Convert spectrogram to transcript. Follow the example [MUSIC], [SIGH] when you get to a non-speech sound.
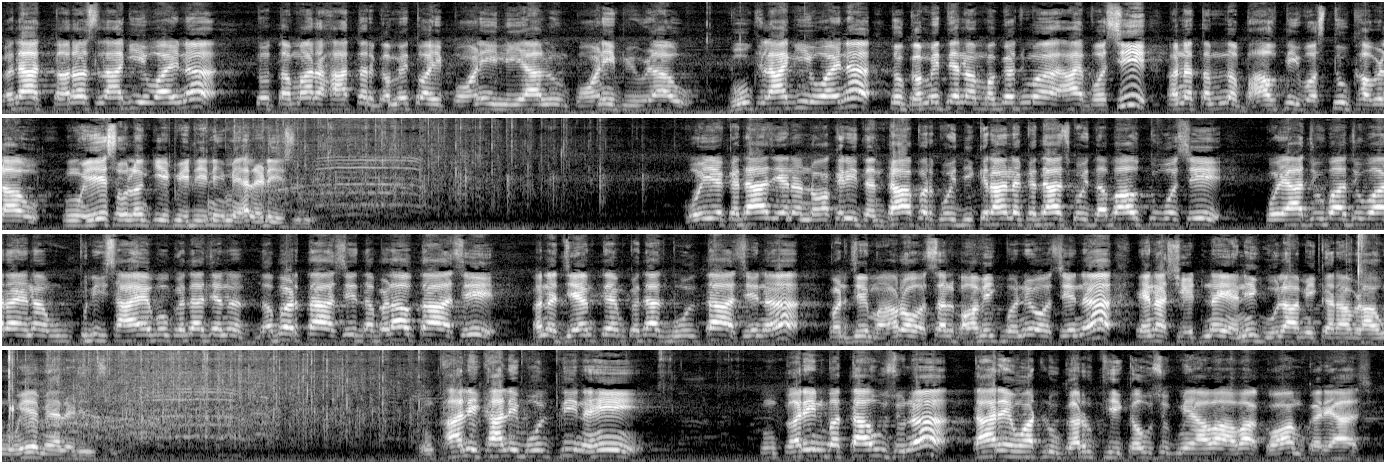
કદાચ તરસ લાગી હોય ને તો તમારા હાથર ગમે તો અહીં પાણી લઈ આલું પાણી પીવડાવું. ભૂખ લાગી હોય ને તો ગમે તેના મગજમાં આ વસી અને તમને ભાવતી વસ્તુ ખવડાવું. હું એ સોલંકી પેઢીની મેલડી છું. કોઈએ કદાચ એના નોકરી ધંધા પર કોઈ દીકરાને કદાચ કોઈ દબાવતું હશે, કોઈ આજુબાજુ વાળા એના ઉપરી સાહેબો કદાચ એને દબડતા હશે, દબડાવતા હશે અને જેમ તેમ કદાચ બોલતા હશે ને, પણ જે મારો અસલ ભાવિક બન્યો હશે ને, એના શેઠને એની ગુલામી કરાવડાવું એ મેલેડી છું. હું ખાલી ખાલી બોલતી નહીં. હું કરીને બતાવું છું ને, તારે હું આટલું ગર્વથી કહું છું કે મેં આવા આવા કામ કર્યા છે.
